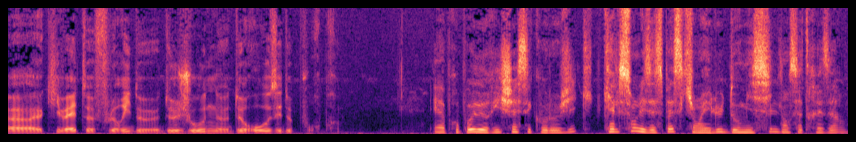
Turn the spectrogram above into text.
euh, qui va être fleuri de, de jaune, de rose et de pourpre. Et à propos de richesse écologique, quelles sont les espèces qui ont élu domicile dans cette réserve?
